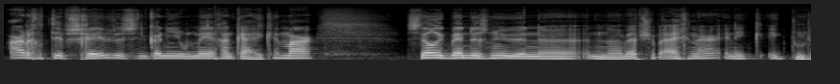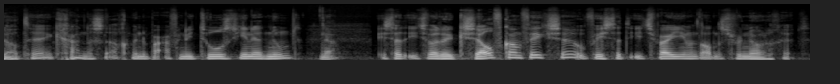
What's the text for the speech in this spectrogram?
aardige tips gegeven, dus ik kan hier mee gaan kijken. Maar stel, ik ben dus nu een, een webshop-eigenaar en ik, ik doe mhm. dat. Hè. Ik ga aan de slag met een paar van die tools die je net noemt. Ja. Is dat iets wat ik zelf kan fixen of is dat iets waar je iemand anders voor nodig hebt?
